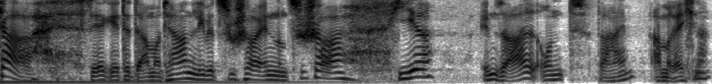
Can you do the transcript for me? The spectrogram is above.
Ja, sehr geehrte Damen und Herren, liebe Zuschauerinnen und Zuschauer hier im Saal und daheim am Rechner.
